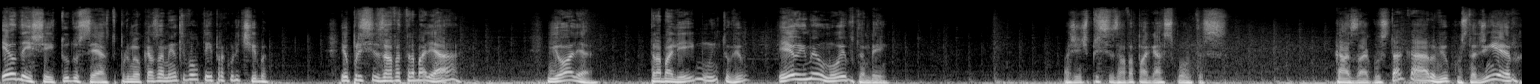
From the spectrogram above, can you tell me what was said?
eu deixei tudo certo para o meu casamento e voltei para Curitiba. Eu precisava trabalhar. E olha, trabalhei muito, viu? Eu e meu noivo também. A gente precisava pagar as contas. Casar custa caro, viu? Custa dinheiro.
